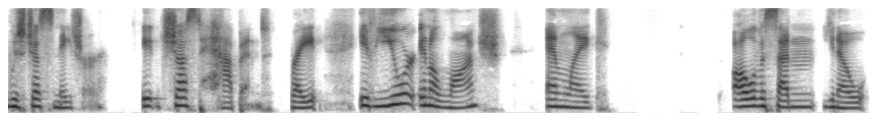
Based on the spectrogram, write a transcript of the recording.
was just nature. It just happened, right? If you are in a launch and like all of a sudden, you know,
